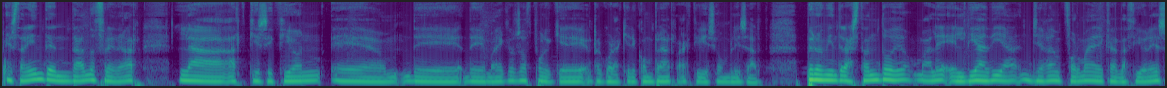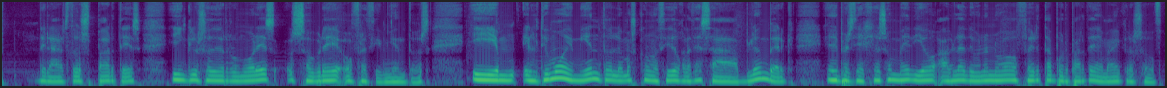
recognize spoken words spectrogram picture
están intentando frenar la adquisición eh, de, Microsoft porque quiere, recuerda, quiere comprar Activision Blizzard. Pero mientras tanto, eh, ¿vale? El día a día llega en forma de declaraciones de las dos partes, incluso de rumores sobre ofrecimientos. Y mm, el último movimiento lo hemos conocido gracias a Bloomberg. El prestigioso medio habla de una nueva oferta por parte de Microsoft.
